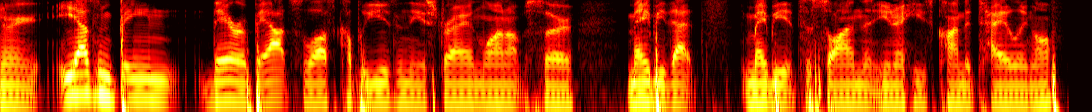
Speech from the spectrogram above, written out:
know, he hasn't been thereabouts the last couple of years in the Australian lineup, so maybe that's maybe it's a sign that you know he's kind of tailing off.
